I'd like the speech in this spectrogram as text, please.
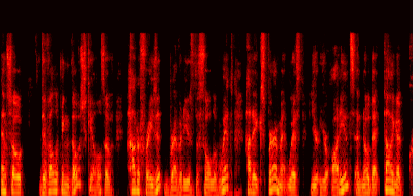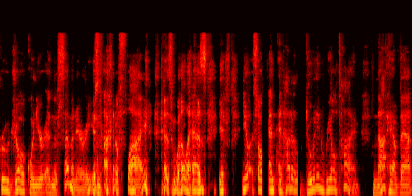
And so developing those skills of how to phrase it brevity is the soul of wit how to experiment with your, your audience and know that telling a crude joke when you're in the seminary is not going to fly as well as if you know so and and how to do it in real time not have that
